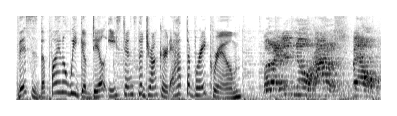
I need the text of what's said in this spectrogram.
This is the final week of Dale Easton's The Drunkard at the Break Room. But I didn't know how to spell.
